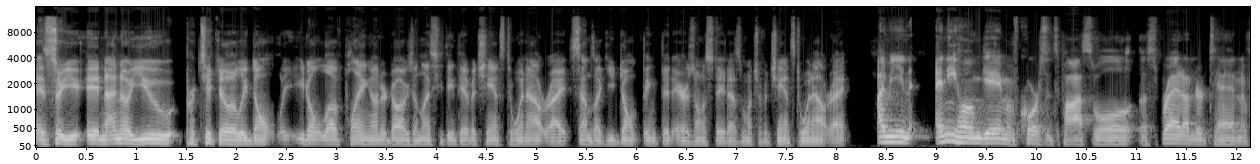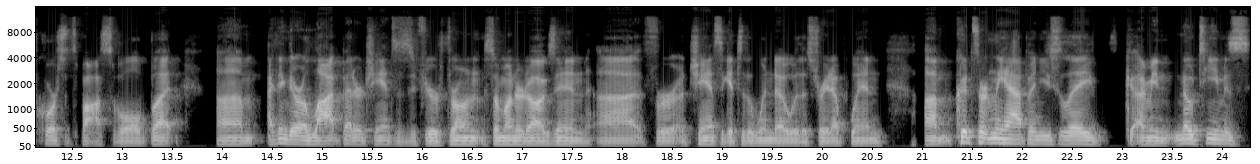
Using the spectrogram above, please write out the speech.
And so you and I know you particularly don't you don't love playing underdogs unless you think they have a chance to win outright. Sounds like you don't think that Arizona State has much of a chance to win outright. I mean, any home game, of course, it's possible. A spread under 10, of course, it's possible. But um, I think there are a lot better chances if you're throwing some underdogs in uh, for a chance to get to the window with a straight up win. Um, could certainly happen. UCLA, I mean, no team is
